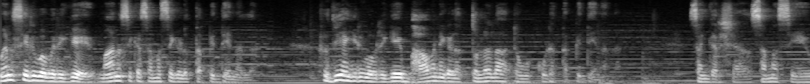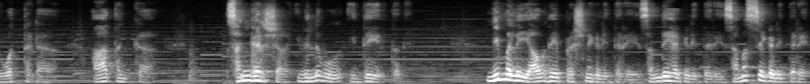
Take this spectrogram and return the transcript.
ಮನಸ್ಸಿರುವವರಿಗೆ ಮಾನಸಿಕ ಸಮಸ್ಯೆಗಳು ತಪ್ಪಿದ್ದೇನಲ್ಲ. ಹೃದಯ ಇರುವವರಿಗೆ ಭಾವನೆಗಳ ತೊಳಲಾಟವು ಕೂಡ ತಪ್ಪಿದ್ದೇನಲ್ಲ ಸಂಘರ್ಷ, ಸಮಸ್ಯೆ, ಒತ್ತಡ, ಆತಂಕ, ಸಂಘರ್ಷ ಇವೆಲ್ಲವೂ ಇದ್ದೇ ಇರ್ತದೆ. ನಿಮ್ಮಲ್ಲಿ ಯಾವುದೇ ಪ್ರಶ್ನೆಗಳಿದ್ದರೆ, ಸಂದೇಹಗಳಿದ್ದರೆ, ಸಮಸ್ಯೆಗಳಿದ್ದರೆ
